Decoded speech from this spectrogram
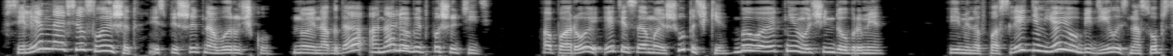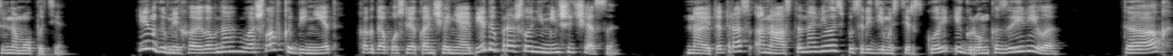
Вселенная все слышит и спешит на выручку, но иногда она любит пошутить. А порой эти самые шуточки бывают не очень добрыми. Именно в последнем я и убедилась на собственном опыте. Инга Михайловна вошла в кабинет, когда после окончания обеда прошло не меньше часа. На этот раз она остановилась посреди мастерской и громко заявила. «Так,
